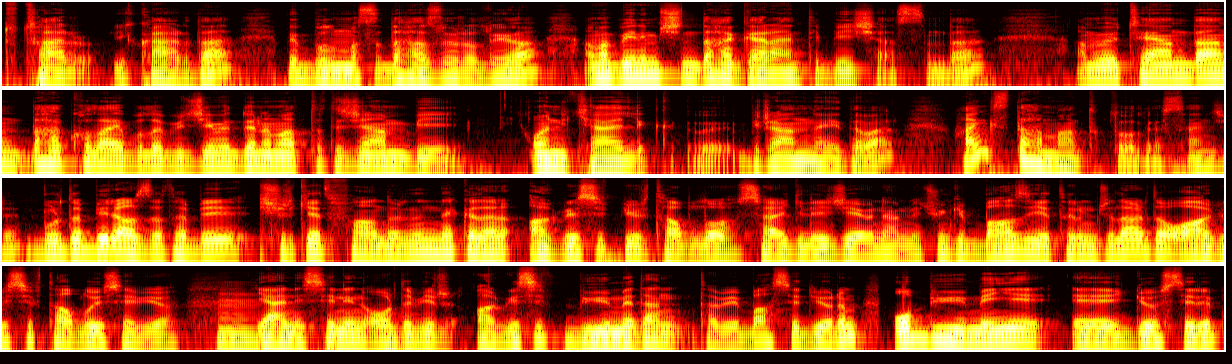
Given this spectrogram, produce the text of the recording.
tutar yukarıda ve bulması daha zor oluyor. Ama benim için daha garanti bir iş aslında. Ama öte yandan daha kolay bulabileceğim ve dönem atlatacağım bir 12 aylık e, bir runway de var. Hangisi daha mantıklı oluyor sence? Burada biraz da tabii şirket founder'ının ne kadar agresif bir tablo sergileyeceği önemli. Çünkü bazı yatırımcılar da o agresif tabloyu seviyor. Hmm. Yani senin orada bir agresif büyümeden tabii bahsediyorum. O büyümeyi e, gösterip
